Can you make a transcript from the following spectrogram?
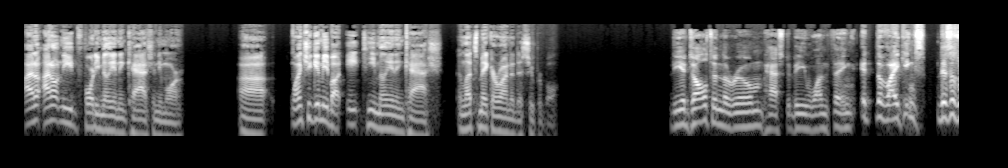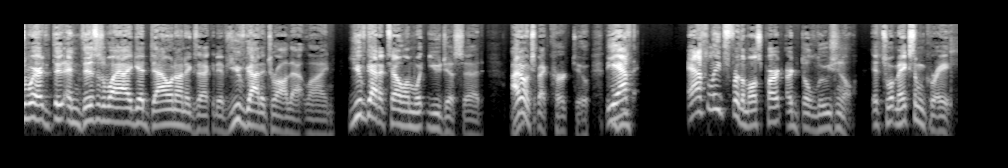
I don't I don't need 40 million in cash anymore. Uh why don't you give me about 18 million in cash and let's make a run at a Super Bowl? The adult in the room has to be one thing. It, the Vikings. This is where, and this is why I get down on executives. You've got to draw that line. You've got to tell them what you just said. I don't expect Kirk to. The mm-hmm. ath- athletes, for the most part, are delusional. It's what makes them great.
